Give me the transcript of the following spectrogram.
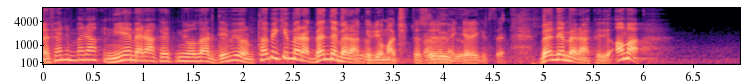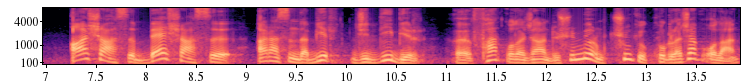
efendim merak niye merak etmiyorlar demiyorum. Tabii ki merak ben de merak ediyorum açıkça söylemek gerekirse. Ben de merak ediyorum ama A şahsı B şahsı arasında bir ciddi bir e, fark olacağını düşünmüyorum. Çünkü kurulacak olan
